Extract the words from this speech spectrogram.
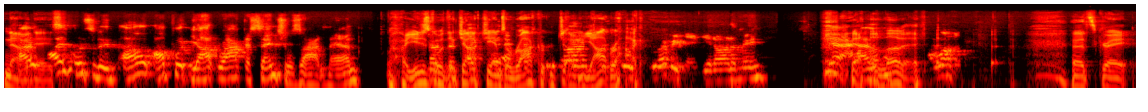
nowadays? I listen to. I'll, I'll put yacht rock essentials on, man. oh, you just go with the jock jams of rock, of yacht rock. Everything. You know what I mean? Yeah, I love it. I love it. That's great.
